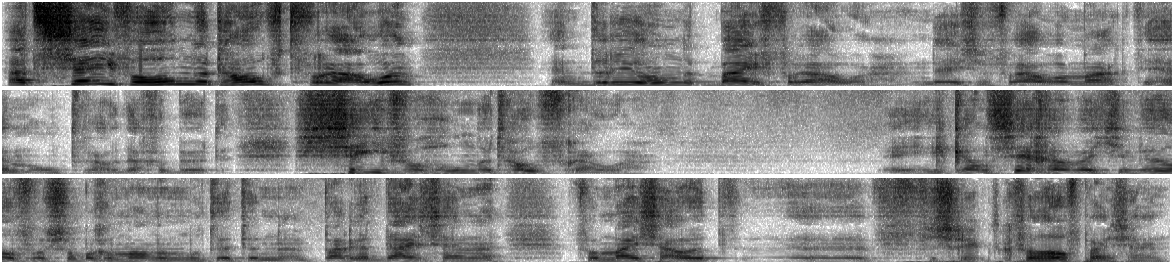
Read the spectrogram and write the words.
Had 700 hoofdvrouwen en 300 bijvrouwen. Deze vrouwen maakten hem ontrouw, dat gebeurde. 700 hoofdvrouwen. En je kan zeggen wat je wil, voor sommige mannen moet het een, paradijs zijn. Voor mij zou het uh, verschrikkelijk veel hoofdpijn zijn.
